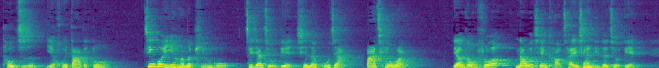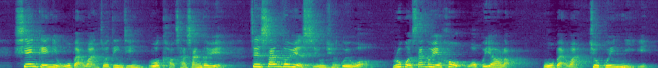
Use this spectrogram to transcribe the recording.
投资也会大得多。经过银行的评估，这家酒店现在估价八千万。杨总说：“那我先考察一下你的酒店。”先给你五百万做定金，我考察三个月，这三个月使用权归我。如果三个月后我不要了，五百万就归你。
